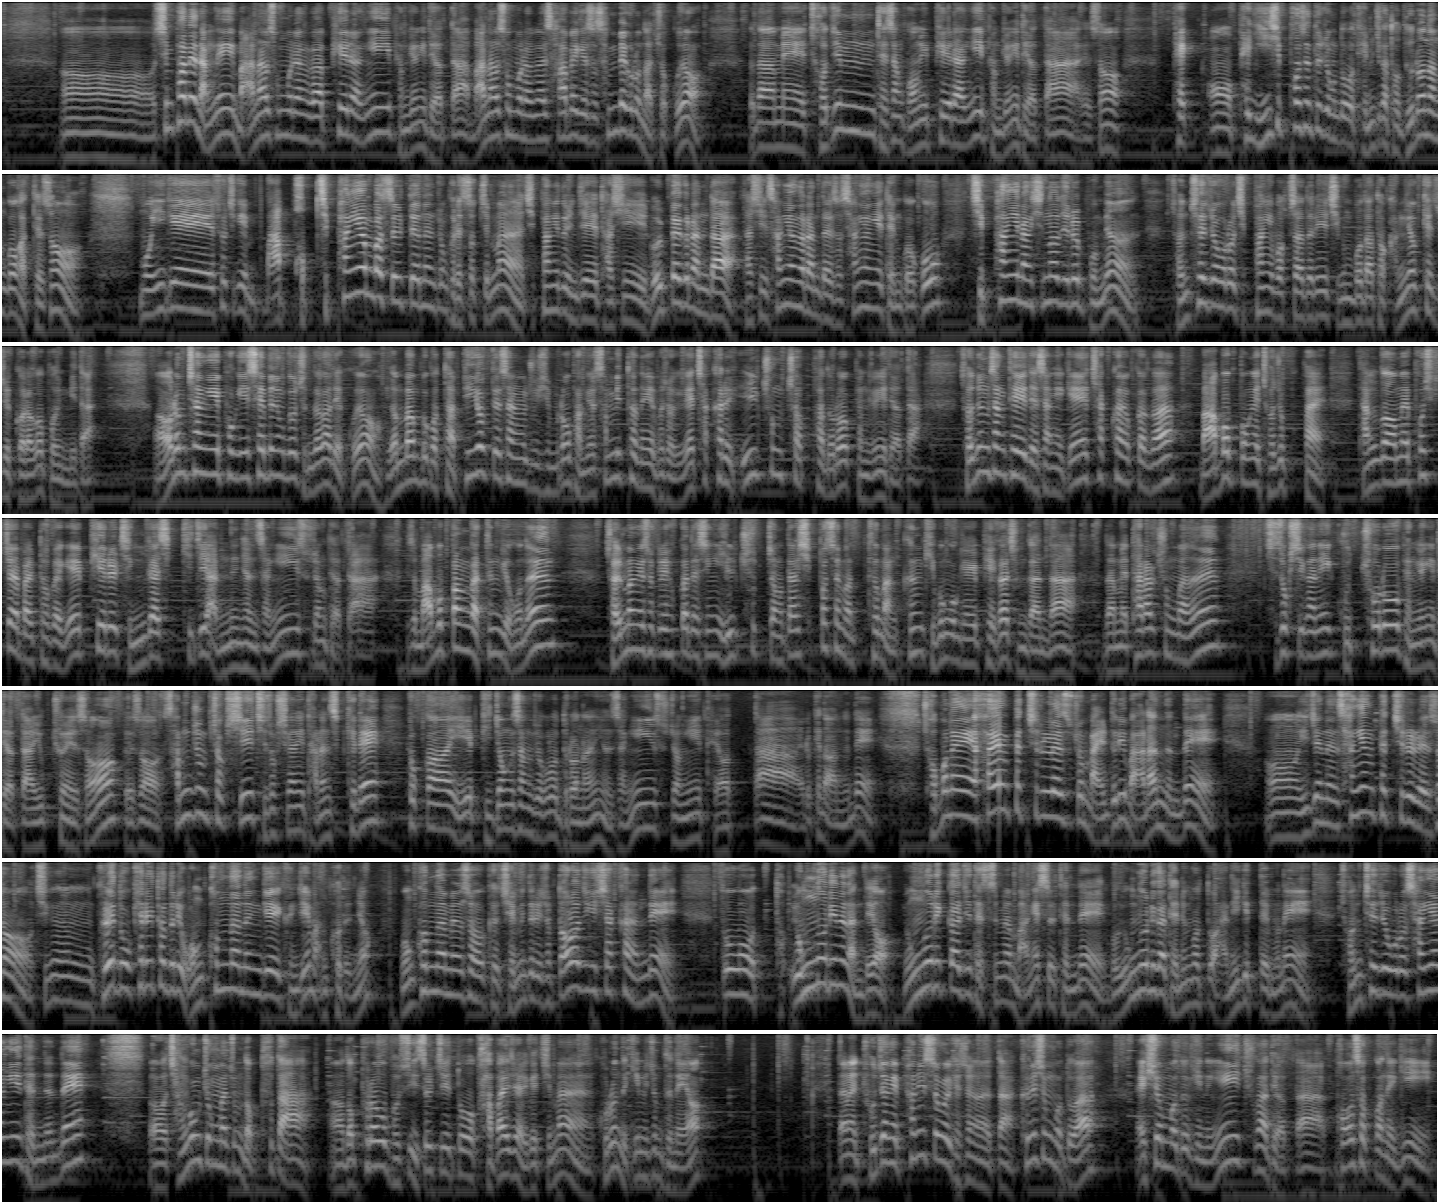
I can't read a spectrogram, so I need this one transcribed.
어, 심판의 낙내의 만화 소모량과 피해량이 변경이 되었다. 만화 소모량을 400에서 300으로 낮췄고요. 그 다음에 저짐 대상 범위 피해량이 변경이 되었다. 그래서 100, 어, 120% 정도 데미지가 더 늘어난 것 같아서 뭐 이게 솔직히 법 지팡이만 봤을 때는 좀 그랬었지만 지팡이도 이제 다시 롤백을 한다 다시 상향을 한다 해서 상향이 된 거고 지팡이랑 시너지를 보면 전체적으로 지팡이 법사들이 지금보다 더 강력해질 거라고 보입니다. 어, 얼음창의 폭이 3배 정도 증가가 됐고요. 연방부 거타 피격 대상을 중심으로 반경 3m 내의 적에게 착화를 1충첩하도록 변경이 되었다. 저줌 상태의 대상에게 착화 효과가 마법봉의 저주 폭발, 단검의 포식자 발톱에게 피해를 증가시키지 않는 현상이 수정되었다. 그래서 마법방 같은 경우는 절망의 속길 효과 대신 1축정당 10%만큼 기본 공격의 피해가 증가한다. 그 다음에 타락 충만은 지속 시간이 9초로 변경이 되었다. 6초에서 그래서 3중척 시 지속 시간이 다른 스킬의 효과에 의해 비정상적으로 늘어나는 현상이 수정이 되었다. 이렇게 나왔는데 저번에 하향 패치를 해서 좀 말들이 많았는데 어 이제는 상향 패치를 해서 지금 그래도 캐릭터들이 원컵 나는 게 굉장히 많거든요. 원컵 나면서 그 재미들이 좀 떨어지기 시작하는데 또 용놀이는 안 돼요. 용놀이까지 됐으면 망했을 텐데 뭐 용놀이가 되는 것도 아니기 때문에 전체적으로 상향이 됐는데 어, 장공 쪽만 좀 너프다. 어, 너프라고 볼 수 있을지 또 가봐야지 알겠지만 그런 느낌이 좀 드네요. 그다음에 조정의 편의성을 개선하였다. 클래식 모드와 액션 모드 기능이 추가되었다. 커서 꺼내기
